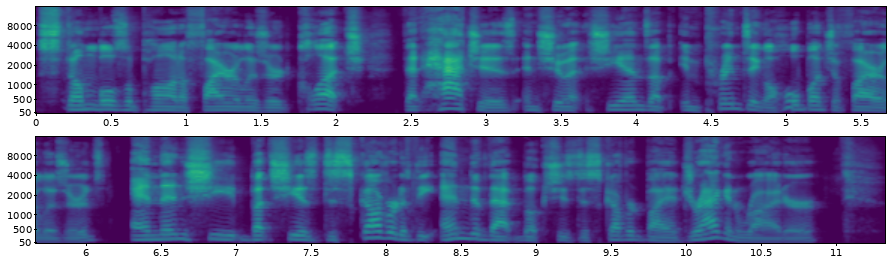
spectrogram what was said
stumbles upon a fire lizard clutch that hatches and she she ends up imprinting a whole bunch of fire lizards and then she but she is discovered at the end of that book she's discovered by a dragon rider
